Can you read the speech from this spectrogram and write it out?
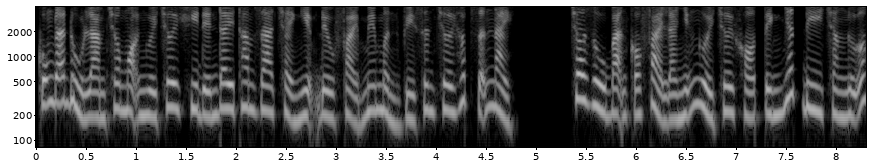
cũng đã đủ làm cho mọi người chơi khi đến đây tham gia trải nghiệm đều phải mê mẩn vì sân chơi hấp dẫn này. Cho dù bạn có phải là những người chơi khó tính nhất đi chăng nữa.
